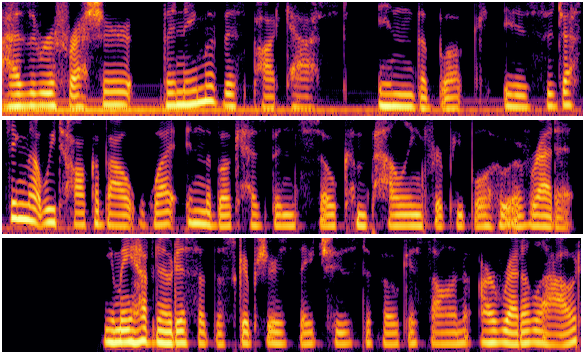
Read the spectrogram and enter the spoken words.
As a refresher, the name of this podcast, In the Book, is suggesting that we talk about what in the book has been so compelling for people who have read it. You may have noticed that the scriptures they choose to focus on are read aloud,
